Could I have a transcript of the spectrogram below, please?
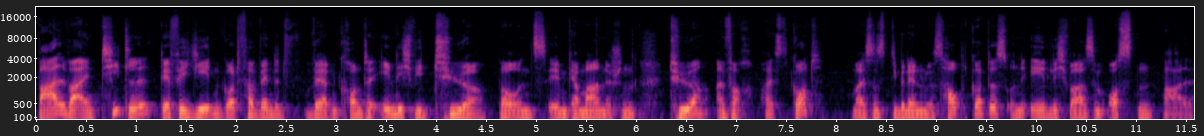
Baal war ein Titel, der für jeden Gott verwendet werden konnte, ähnlich wie Tür bei uns im Germanischen. Tür einfach heißt Gott, meistens die Benennung des Hauptgottes und ähnlich war es im Osten Baal.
